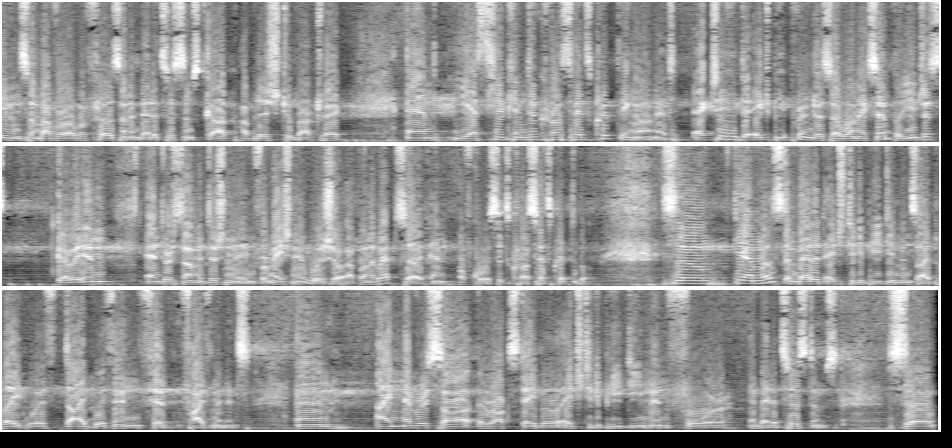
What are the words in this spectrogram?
even some buffer overflows on embedded systems got published to Bugtraq. And yes, you can do cross-site scripting on it. Actually, the HP printers are one example. You just go in, enter some additional information, it will show up on the website. And of course, it's cross-site scriptable. So yeah, most embedded HTTP daemons I played with died within five minutes. And I never saw a rock-stable HTTP daemon for embedded systems. So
